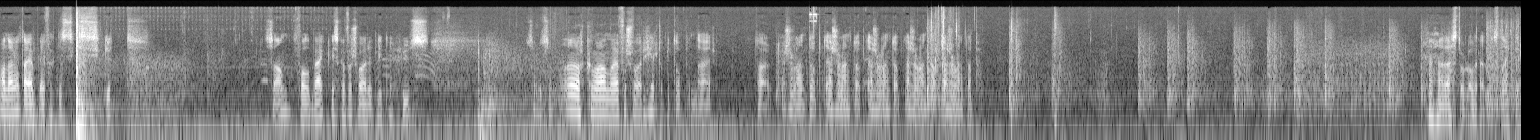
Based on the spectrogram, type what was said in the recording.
Å nei, vent da, jeg ble faktisk. Sånn, fallback. Vi skal forsvare et lite hus. Ser det sånn, Åh, kom an, nå jeg forsvarer helt opp i toppen. Der. Det er så langt opp, det er så langt opp, det er så langt opp, det er så langt opp, det er så langt opp. Der står det allerede en sniper.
